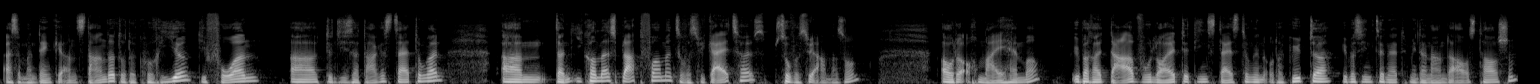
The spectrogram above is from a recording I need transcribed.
Also man denke an Standard oder Kurier, die Foren äh, dieser Tageszeitungen. Ähm, dann E-Commerce-Plattformen, sowas wie Geizhals, sowas wie Amazon oder auch MyHammer. Überall da, wo Leute Dienstleistungen oder Güter übers Internet miteinander austauschen.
